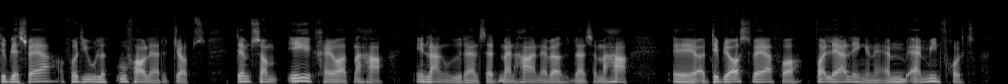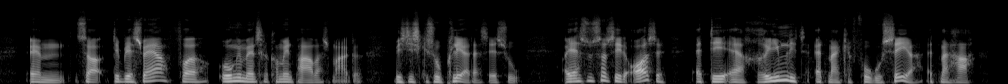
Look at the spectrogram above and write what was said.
det bliver sværere at få de ufaglærte jobs. Dem, som ikke kræver, at man har en lang uddannelse, at man har en erhvervsuddannelse, man har. Øh, og det bliver også sværere for, for lærlingene, er, er min frygt. Øhm, så det bliver sværere for unge mennesker at komme ind på arbejdsmarkedet, hvis de skal supplere deres SU. Og jeg synes sådan set også, at det er rimeligt, at man kan fokusere, at man har øh,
